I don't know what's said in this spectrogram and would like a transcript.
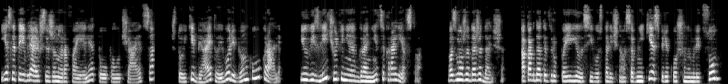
Если ты являешься женой Рафаэля, то получается, что и тебя, и твоего ребенка украли и увезли чуть ли не к границе королевства. возможно, даже дальше. А когда ты вдруг появилась в его столичном особняке с перекошенным лицом,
